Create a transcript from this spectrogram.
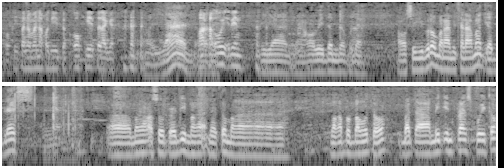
Okay pa naman ako dito. Okay talaga. Ayan. Makauwi rin. Ayan, makakaway down na pala. Ako, sige bro, maraming salamat. God bless. Ingat. Ah, mga ka-super D, mga ano to, mga mga pabango to. But ah, made in France po ito.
